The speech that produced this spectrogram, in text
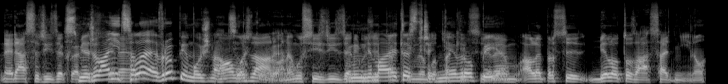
nedá se říct. Jako Směřování jako celé Evropy možná. No, možná, no, nemusíš říct, jako, Minimálně té střední Evropy. Směrem, ale prostě bylo to zásadní, no.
